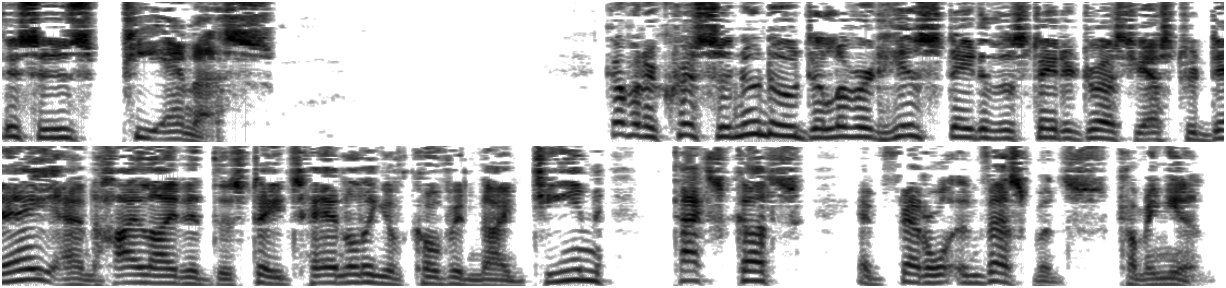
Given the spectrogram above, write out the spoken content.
This is PNS. Governor Chris Sununu delivered his State of the State address yesterday and highlighted the state's handling of COVID-19, tax cuts, and federal investments coming in.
